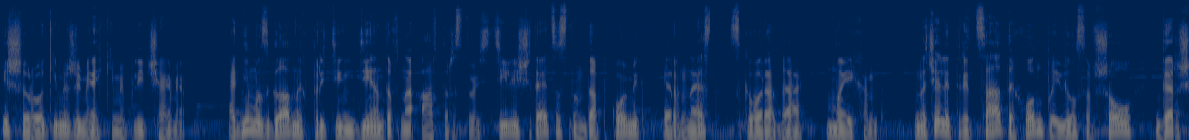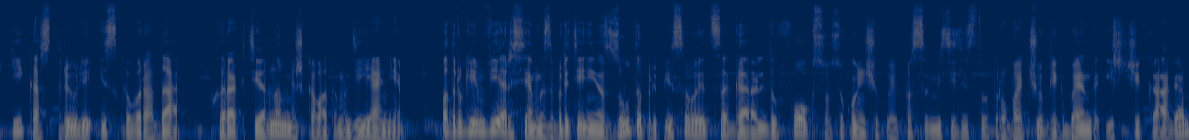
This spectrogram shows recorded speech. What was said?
и широкими же мягкими плечами – Одним из главных претендентов на авторство стиля считается стендап-комик Эрнест Сковорода Мейхант. В начале 30-х он появился в шоу «Горшки, кастрюли и сковорода» в характерном мешковатом одеянии. По другим версиям, изобретение зута приписывается Гарольду Фоксу, суконщику и по совместительству трубачу биг-бенда из Чикаго,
